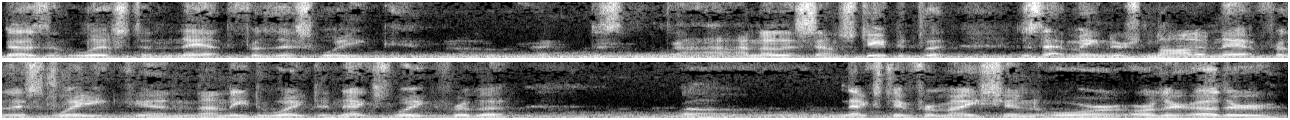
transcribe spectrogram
doesn't list a net for this week. Uh, I know that sounds stupid, but does that mean there's not a net for this week, and I need to wait to next week for the uh, next information, or are there other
